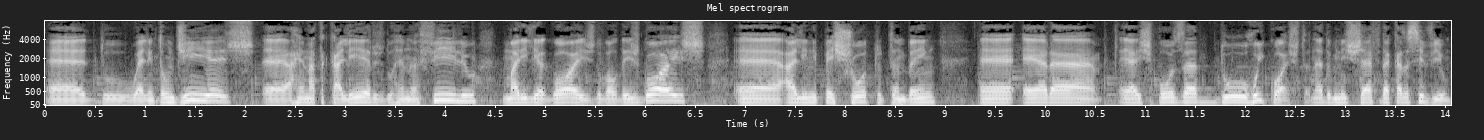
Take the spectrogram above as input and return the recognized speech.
é, do Wellington Dias, é, a Renata Calheiros, do Renan Filho, Marília Góes, do Valdez Góes, é, a Aline Peixoto também, é, era é a esposa do Rui Costa, né, do ministro-chefe da Casa Civil.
